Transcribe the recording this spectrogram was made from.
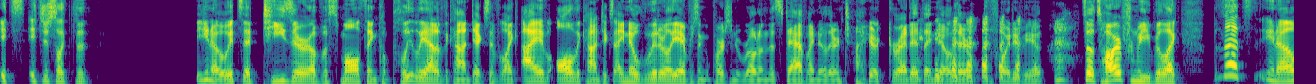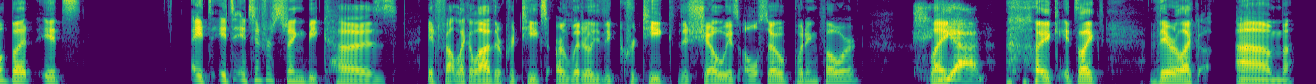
it's it's just like the, you know, it's a teaser of a small thing completely out of the context of like I have all the context. I know literally every single person who wrote on the staff. I know their entire credit. I know their point of view. So it's hard for me to be like, but that's you know, but it's it's it's it's interesting because it felt like a lot of their critiques are literally the critique the show is also putting forward. Like yeah, like it's like they're like um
